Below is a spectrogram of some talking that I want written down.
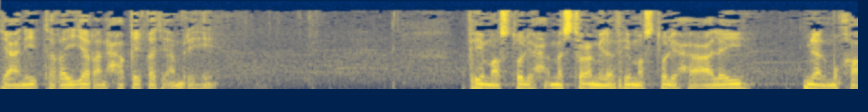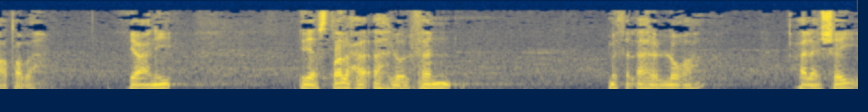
يعني تغير عن حقيقة أمره. فيما اصطلح ما استعمل فيما اصطلح عليه من المخاطبة. يعني إذا اصطلح أهل الفن مثل أهل اللغة على شيء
